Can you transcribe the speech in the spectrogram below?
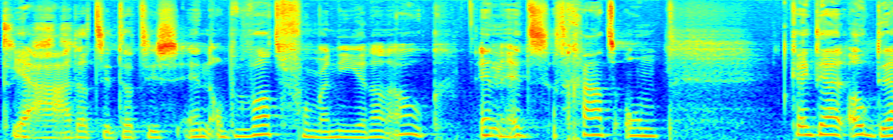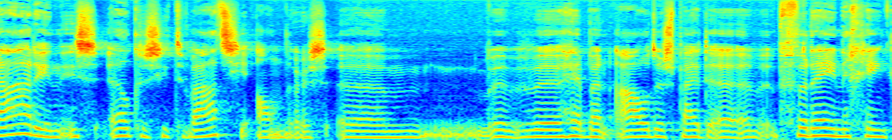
Ja, dat, dat is. En op wat voor manier dan ook. En Ja. het, het gaat om. Kijk, daar, ook daarin is elke situatie anders. Ehm, we, we hebben ouders bij de eh, vereniging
